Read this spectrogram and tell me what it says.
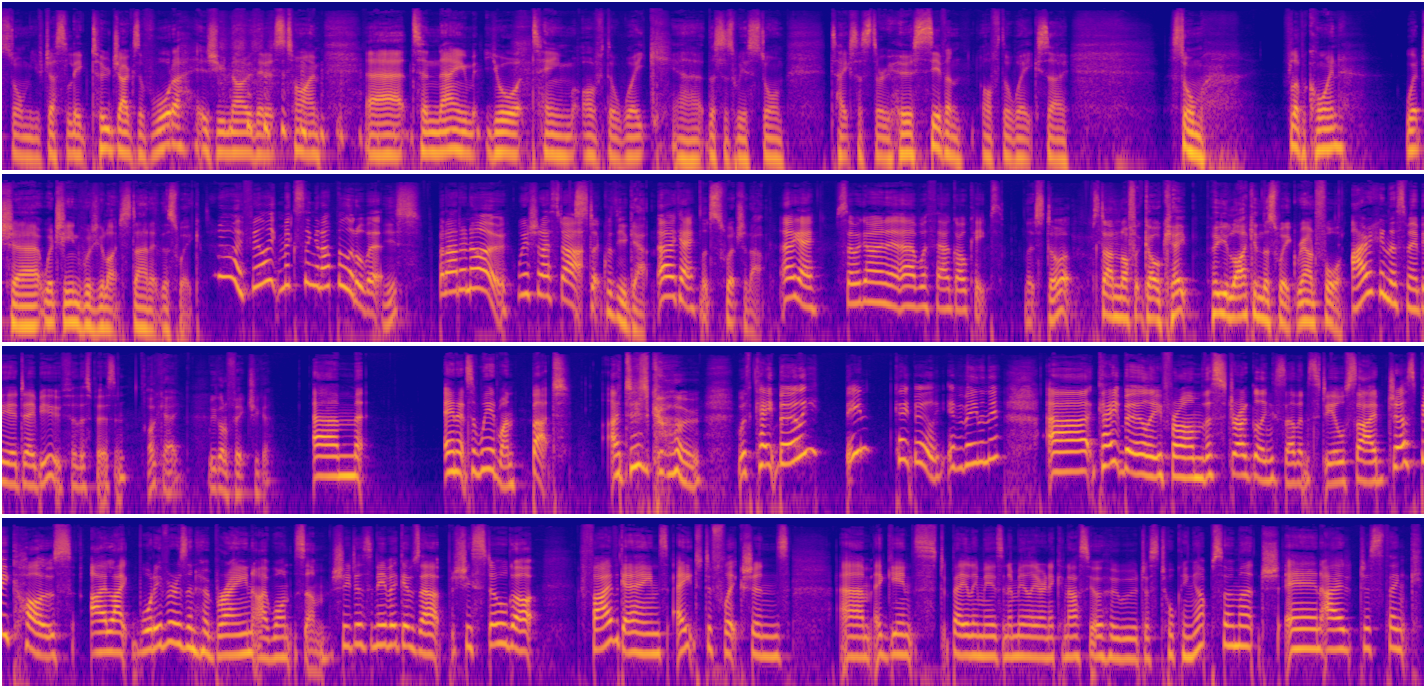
Storm, you've just legged two jugs of water as you know that it's time uh, to name your team of the week. Uh, this is where Storm takes us through her seven of the week. So, Storm, flip a coin. Which uh, which end would you like to start at this week? I don't know. I feel like mixing it up a little bit. Yes. But I don't know. Where should I start? Stick with your gut. Okay. Let's switch it up. Okay. So we're going uh, with our goal keeps. Let's do it. Starting off at goal keep. Who you liking this week? Round four. I reckon this may be a debut for this person. Okay. We got a fact checker. Um, and it's a weird one, but I did go with Kate Burley. Ben? Kate Burley. Ever been in there? Uh, Kate Burley from the struggling Southern Steel side, just because I like whatever is in her brain, I want some. She just never gives up. She's still got five gains, eight deflections. Um, against Bailey Mes and Ameliaranne Ekenasio, who we were just talking up so much. And I just think,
